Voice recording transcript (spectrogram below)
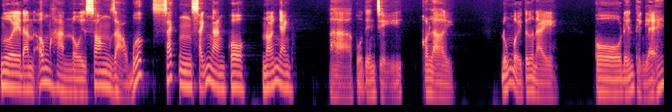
Người đàn ông hàn nổi son rảo bước Sách sánh ngang cô, Nói nhanh. À cô tiên chỉ Có lời. Đúng 14 này, Cô đến thỉnh lễ.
